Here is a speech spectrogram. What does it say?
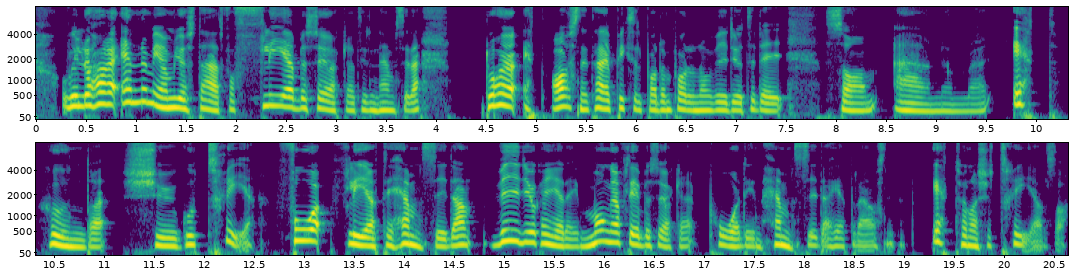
Och vill du höra ännu mer om just det här att få fler besökare till din hemsida, då har jag ett avsnitt här i Pixelpodden, podden om video till dig, som är nummer 123. Få fler till hemsidan. Video kan ge dig många fler besökare på din hemsida, heter det här avsnittet. 123 alltså.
